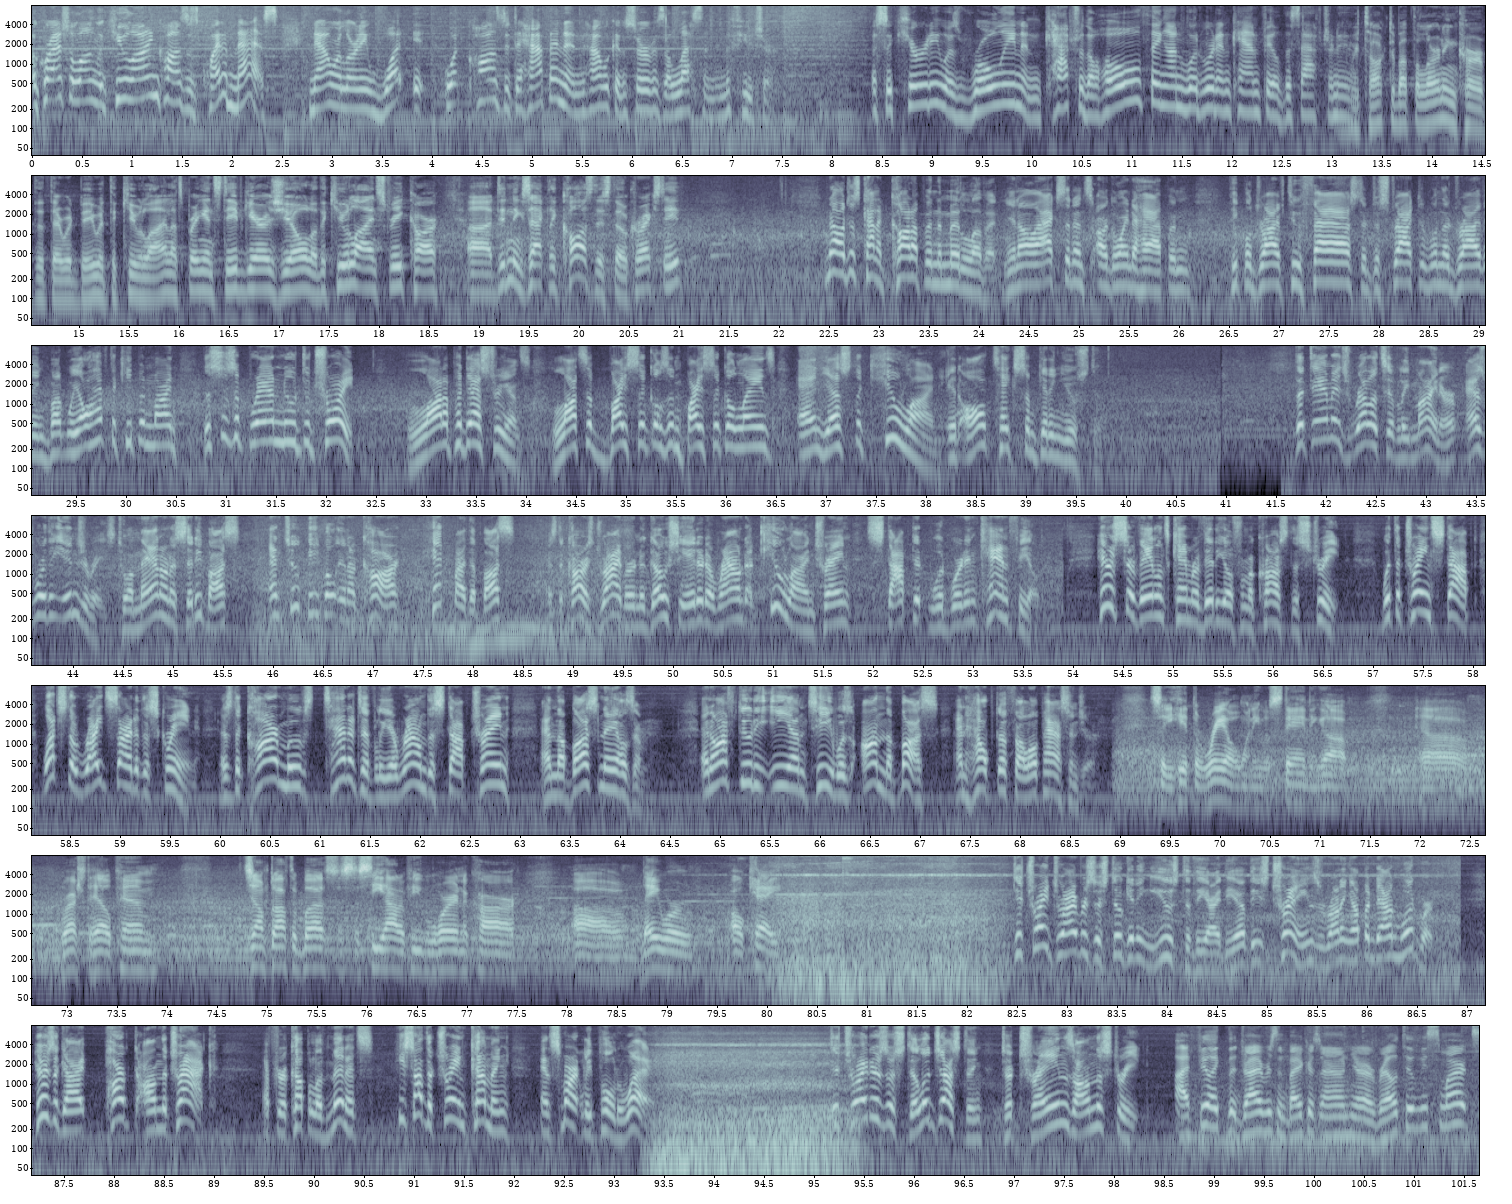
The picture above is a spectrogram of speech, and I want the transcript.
A crash along the Q line causes quite a mess. Now we're learning what it what caused it to happen and how it can serve as a lesson in the future. A security was rolling and captured the whole thing on Woodward and Canfield this afternoon. We talked about the learning curve that there would be with the Q line. Let's bring in Steve Garagiola. The Q line streetcar uh, didn't exactly cause this, though, correct, Steve? No, just kind of caught up in the middle of it. You know, accidents are going to happen. People drive too fast, they're distracted when they're driving, but we all have to keep in mind this is a brand new Detroit. A lot of pedestrians, lots of bicycles and bicycle lanes, and yes, the Q line. It all takes some getting used to. The damage relatively minor, as were the injuries to a man on a city bus and two people in a car hit by the bus as the car's driver negotiated around a Q line train stopped at Woodward and Canfield. Here's surveillance camera video from across the street. With the train stopped, watch the right side of the screen as the car moves tentatively around the stopped train and the bus nails him. An off duty EMT was on the bus and helped a fellow passenger. So he hit the rail when he was standing up. Uh, rushed to help him. Jumped off the bus just to see how the people were in the car. Uh, they were okay. Detroit drivers are still getting used to the idea of these trains running up and down Woodward. Here's a guy parked on the track. After a couple of minutes, he saw the train coming and smartly pulled away. Detroiters are still adjusting to trains on the street. I feel like the drivers and bikers around here are relatively smart.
